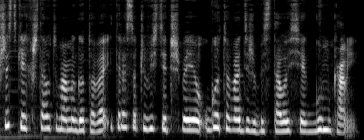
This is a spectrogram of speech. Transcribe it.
Wszystkie kształty mamy gotowe i teraz oczywiście trzeba je ugotować, żeby stały się gumkami.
